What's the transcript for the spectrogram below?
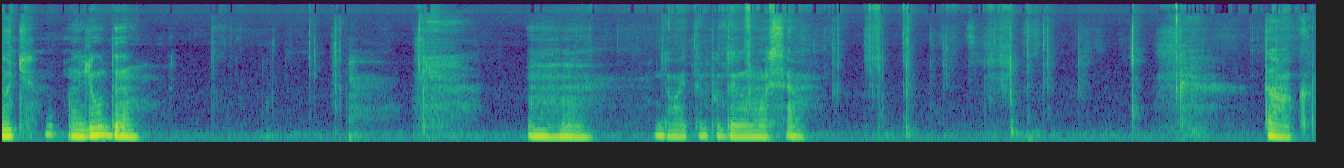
Йдуть люди. Угу. Давайте подивимося. Так,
